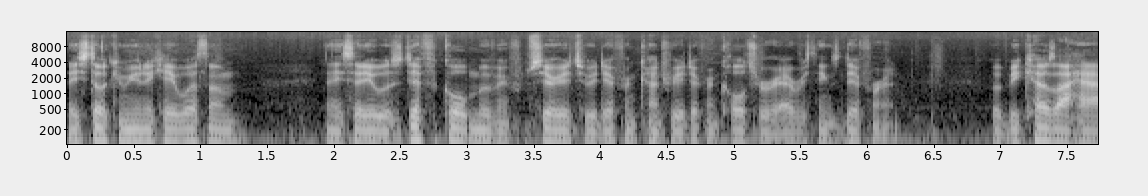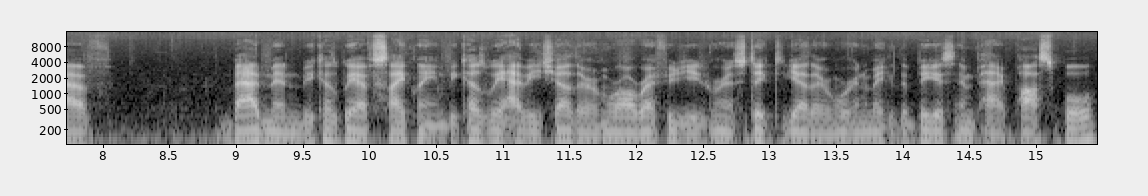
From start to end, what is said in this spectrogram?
They still communicate with them, and they said it was difficult moving from Syria to a different country, a different culture, everything's different. But because I have badminton, because we have cycling, because we have each other and we're all refugees, we're going to stick together and we're going to make the biggest impact possible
